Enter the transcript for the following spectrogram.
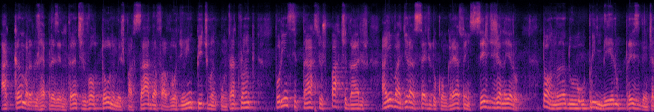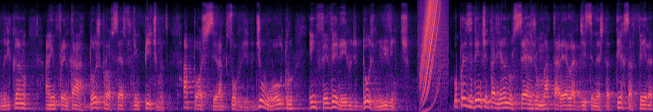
A Câmara dos Representantes votou no mês passado a favor de um impeachment contra Trump por incitar seus partidários a invadir a sede do Congresso em 6 de janeiro, tornando-o o primeiro presidente americano a enfrentar dois processos de impeachment após ser absolvido de um outro em fevereiro de 2020. O presidente italiano Sérgio Mattarella disse nesta terça-feira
